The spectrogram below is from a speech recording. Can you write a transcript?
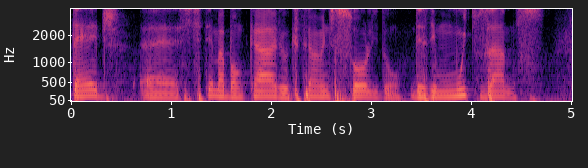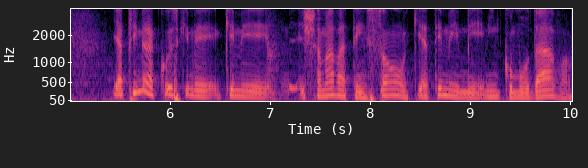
TED, é, sistema bancário extremamente sólido desde muitos anos. E a primeira coisa que me, que me chamava a atenção, que até me, me, me incomodava,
